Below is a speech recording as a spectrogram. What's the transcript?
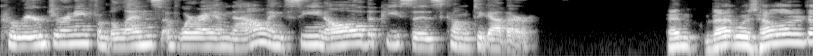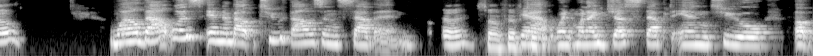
career journey from the lens of where I am now and seeing all the pieces come together. And that was how long ago? Well, that was in about 2007. Okay, so 15. Yeah, when, when I just stepped into a,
